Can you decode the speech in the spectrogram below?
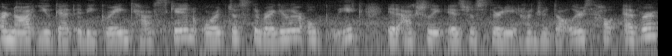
or not you get the grain calfskin or just the regular oblique. It actually is just $3,800. However,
